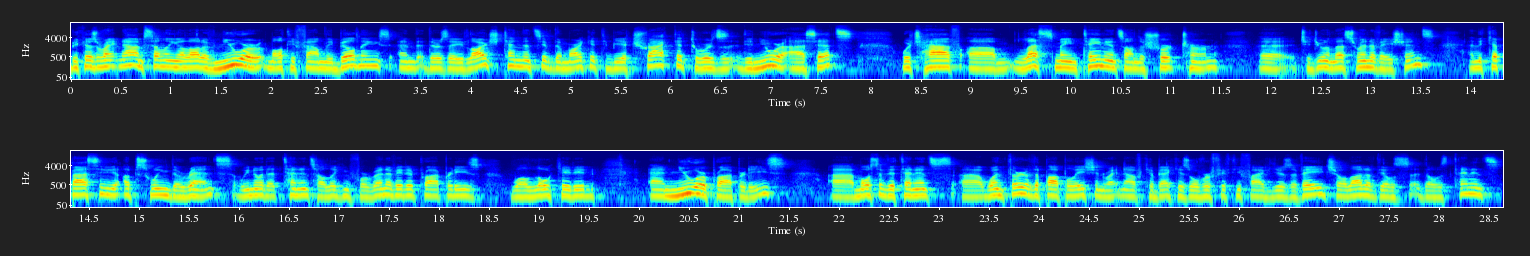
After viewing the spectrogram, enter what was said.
because right now I'm selling a lot of newer multifamily buildings and there's a large tendency of the market to be attracted towards the newer assets which have um, less maintenance on the short term uh, to do and less renovations, and the capacity to upswing the rents. We know that tenants are looking for renovated properties, well located, and newer properties. Uh, most of the tenants, uh, one third of the population right now of Quebec is over 55 years of age. So a lot of those, those tenants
